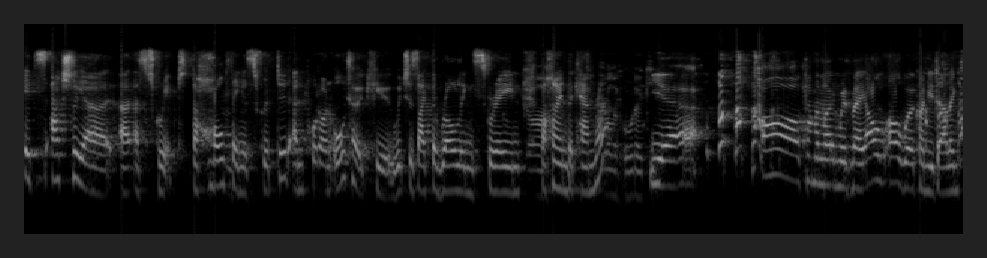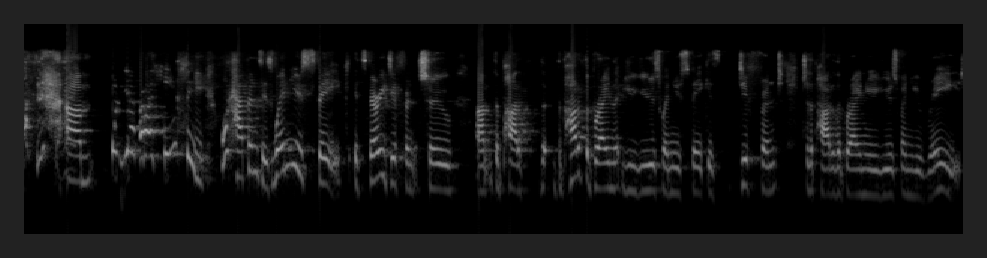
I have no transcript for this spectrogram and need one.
It's actually a, a, a script. The whole Mm-hmm. thing is scripted and put on auto cue, which is like the rolling screen God. behind the camera. Roll auto cue. Yeah. oh, come and learn with me. I'll, I'll work on you, darling. Um, yeah, but I think the what happens is when you speak, it's very different to um, the part of the, the part of the brain that you use when you speak is different to the part of the brain you use when you read.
